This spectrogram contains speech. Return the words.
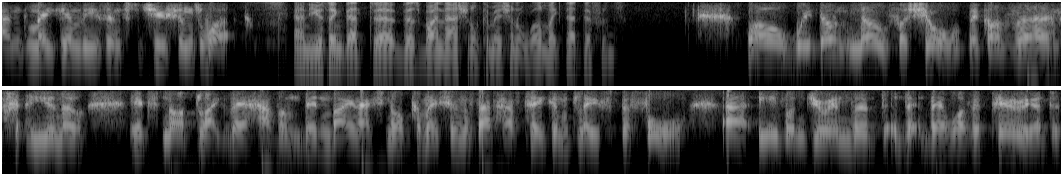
and making these institutions work. And you think that uh, this binational commission will make that difference? Well, we don't know for sure because, uh, you know, it's not like there haven't been binational commissions that have taken place before. Uh, even during the, the, there was a period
